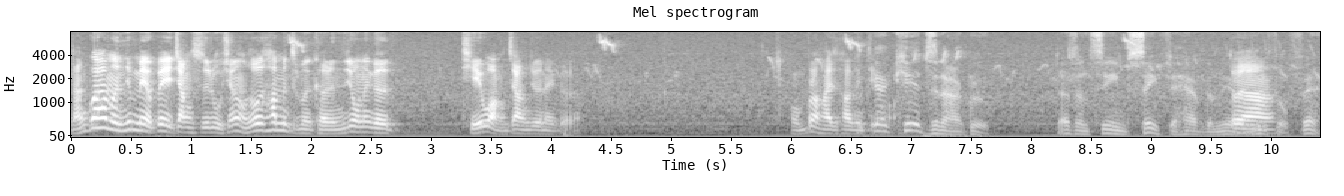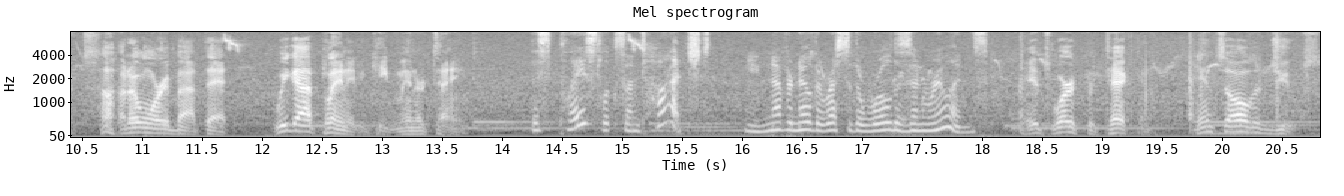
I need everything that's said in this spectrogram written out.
难怪他们就没有被僵尸入。想想说，他们怎么可能用那个铁网这样就那个？我们不然还是靠近 We 铁网 got。kids in our group. Doesn't seem safe to have them near Yeah. a lethal fence. Oh, don't worry about that. We got plenty to keep them entertained. This place looks untouched. You never know the rest of the world is in ruins. It's worth protecting. Hence all the juice.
